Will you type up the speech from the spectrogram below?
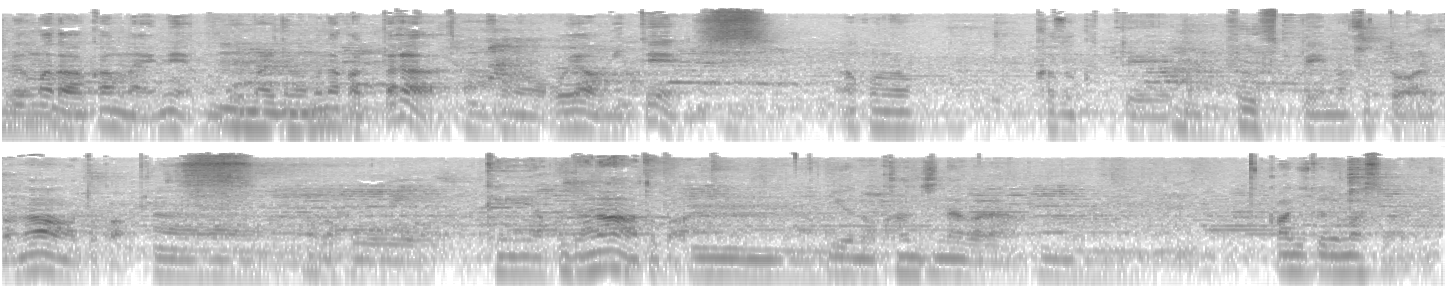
それがまだ分かんないね。生まれて間もなかったらその親を見てあこの家族って夫婦って今ちょっとあれかなとかあなんかこう倹約だなとかいうのを感じながら感じ取りますよね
